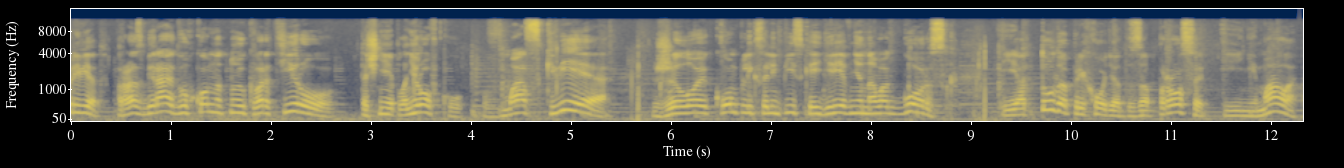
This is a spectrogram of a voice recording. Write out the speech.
привет! Разбираю двухкомнатную квартиру, точнее планировку, в Москве. Жилой комплекс Олимпийская деревня Новогорск. И оттуда приходят запросы, и немало,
